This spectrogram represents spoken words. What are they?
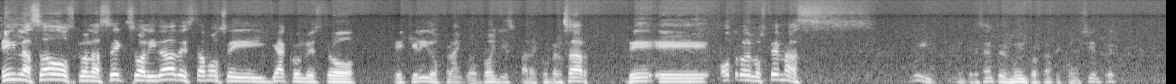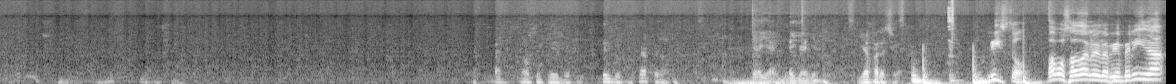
Enlazados con la sexualidad, estamos eh, ya con nuestro eh, querido Franco Ordóñez para conversar de eh, otro de los temas muy interesantes, muy importantes como siempre. Bueno, no sé qué es lo que, es lo que está, pero ya, ya, ya, ya, ya, ya apareció. Listo, vamos a darle la bienvenida.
